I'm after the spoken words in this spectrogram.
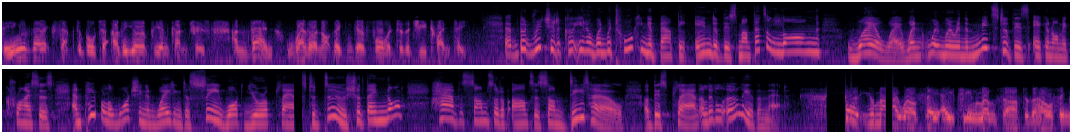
seeing if they're acceptable to other European countries, and then whether or not they can go forward to the G20. Uh, but Richard, you know, when we're talking about the end of this month, that's a long way away when, when we're in the midst of this economic crisis and people are watching and waiting to see what Europe plans to do. Should they not have some sort of answers, some detail of this plan a little earlier than that? Well, you might well say 18 months after the whole thing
